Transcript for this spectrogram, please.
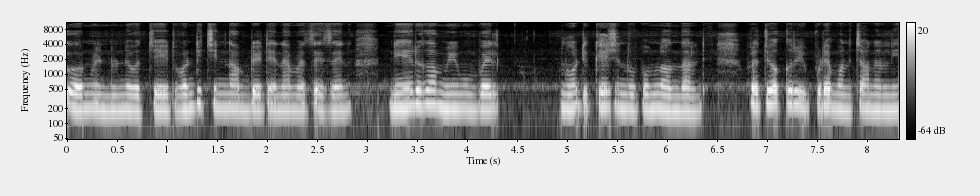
గవర్నమెంట్ నుండి వచ్చే ఎటువంటి చిన్న అప్డేట్ అయినా మెసేజ్ డిజైన్ నేరుగా మీ మొబైల్ నోటిఫికేషన్ రూపంలో అందాలంటే ప్రతి ఒక్కరు ఇప్పుడే మన ఛానల్ని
